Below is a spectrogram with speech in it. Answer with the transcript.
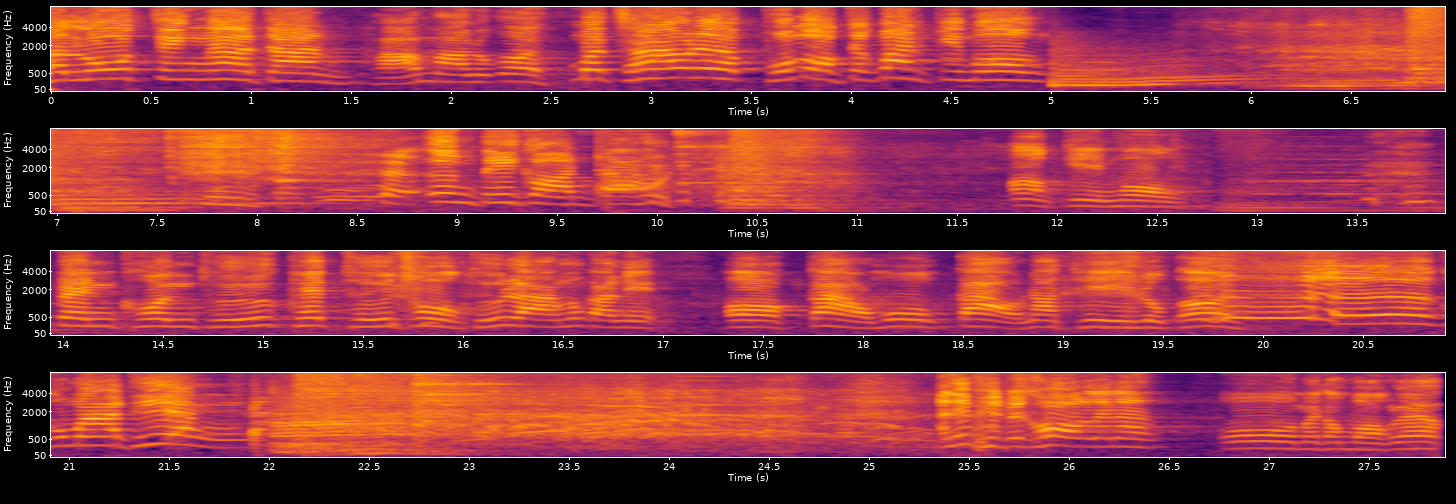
ถ้ารู้จริงนะอาจารย์ ถามมาลูกเอ้ยเมื่อเช้าเนี่ยผมออกจากบ้านกี่โมง อึ้งตีก่อน ออกกี่โมง เป็นคนถือเคล็ดถือโชคถือลางเหมือนกันนี่ ออกเก้าโมงเก้านาทีลูกเอ้ย เออ กูมาเที่ยง อันนี้ผิดไปข้อเลยนะ โอ้ไม่ต้องบอกแล้ว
